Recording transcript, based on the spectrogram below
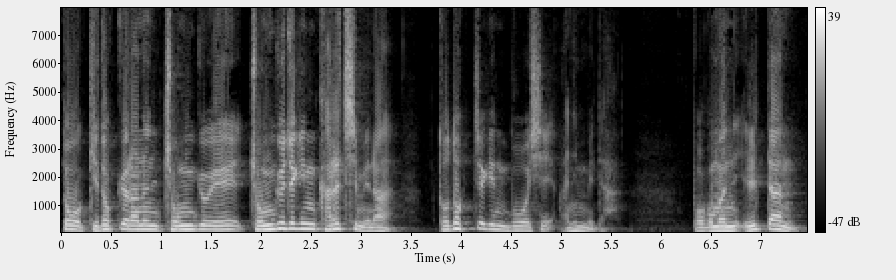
또 기독교라는 종교의 종교적인 가르침이나 도덕적인 무엇이 아닙니다. 복음은 일단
